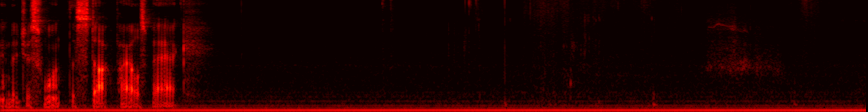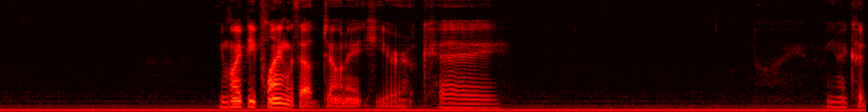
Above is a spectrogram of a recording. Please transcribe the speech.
And I just want the stockpiles back. You might be playing without donate here. Okay. I mean, I could,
